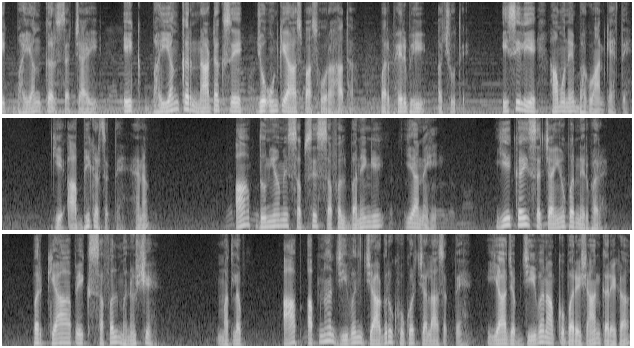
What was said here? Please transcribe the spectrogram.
एक भयंकर सच्चाई, एक भयंकर नाटक से जो उनके आसपास हो रहा था, पर फिर भी अछूते। इसीलिए हम उन्हें भगवान कहते हैं। ये आप भी कर सकते हैं, है ना? आप दुनिया में सबसे सफल बनेंगे या नहीं, ये कई सच्चाइयों पर निर्भर है। पर क्या आप एक सफल मनुष्य हैं? मतलब आप अपना जीवन जागरूक होकर चला सकते हैं, या जब जीवन आपको परेशान करेगा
